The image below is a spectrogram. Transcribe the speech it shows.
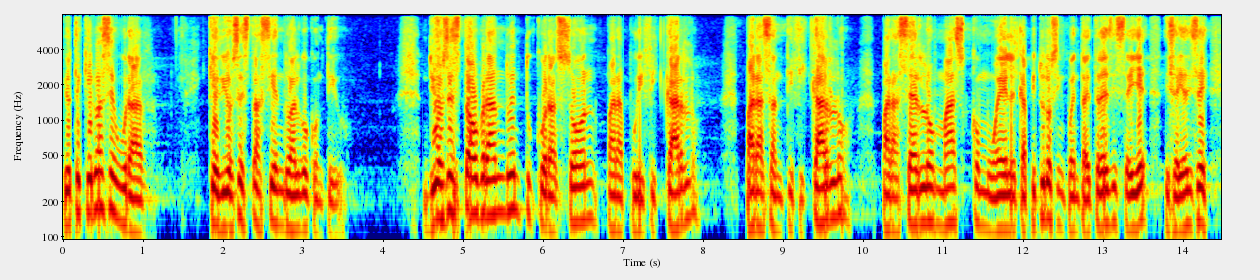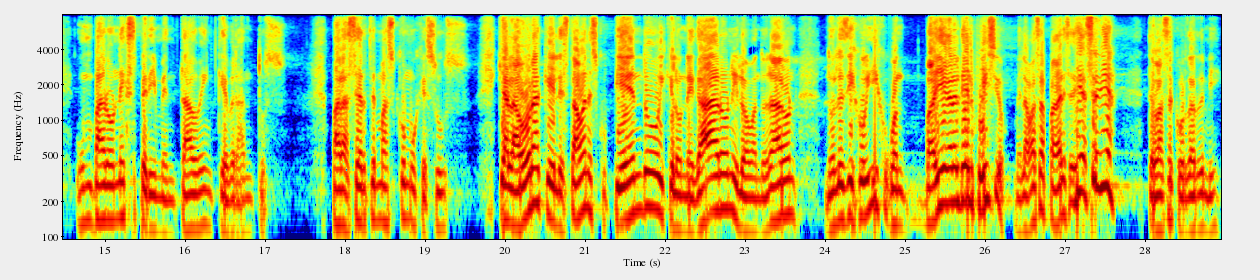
yo te quiero asegurar que Dios está haciendo algo contigo. Dios está obrando en tu corazón para purificarlo, para santificarlo, para hacerlo más como Él. El capítulo 53 dice, dice, dice, un varón experimentado en quebrantos para hacerte más como Jesús. Que a la hora que le estaban escupiendo y que lo negaron y lo abandonaron, no les dijo, hijo, cuando va a llegar el día del juicio, me la vas a pagar ese día, ese día, te vas a acordar de mí.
